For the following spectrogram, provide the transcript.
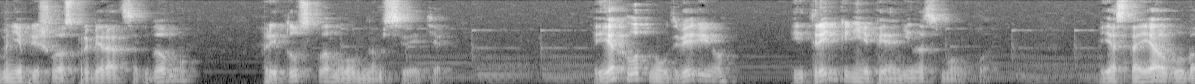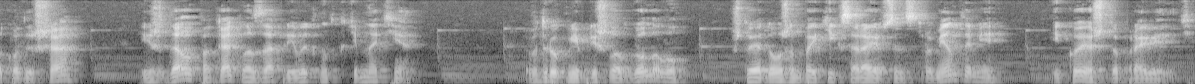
Мне пришлось пробираться к дому при тусклом лунном свете. Я хлопнул дверью, и треньканье пианино смолкло. Я стоял, глубоко дыша, и ждал, пока глаза привыкнут к темноте. Вдруг мне пришло в голову, что я должен пойти к сараю с инструментами и кое-что проверить.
